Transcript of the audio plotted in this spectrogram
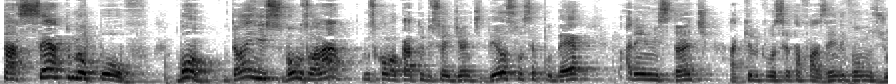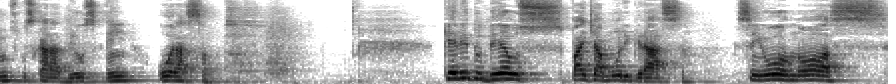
Tá certo, meu povo? Bom, então é isso. Vamos orar? Vamos colocar tudo isso aí diante de Deus. Se você puder, pare um instante aquilo que você está fazendo e vamos juntos buscar a Deus em oração. Querido Deus, Pai de amor e graça, Senhor, nós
